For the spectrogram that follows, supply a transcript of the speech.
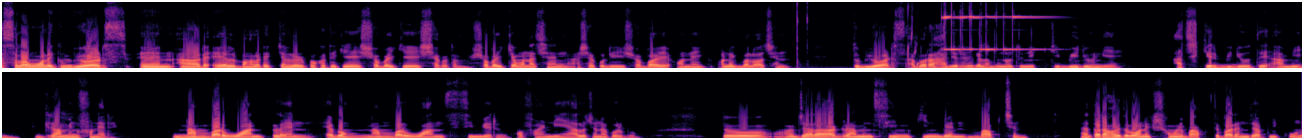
আসসালামু আলাইকুম viewers, N R L Bangla tech চ্যানেলের পক্ষ থেকে সবাইকে স্বাগতম। সবাই কেমন আছেন? আশা করি সবাই অনেক অনেক ভালো আছেন। তো ভিউয়ার্স, আবারও হাজির হয়ে গেলাম নতুন একটি ভিডিও নিয়ে। আজকের ভিডিওতে আমি গ্রামীণ ফোনের নাম্বার ওয়ান প্ল্যান এবং নাম্বার ওয়ান সিমের অফার নিয়ে আলোচনা করব। তো যারা গ্রামীণ সিম কিনবেন ভাবছেন, তারা হয়তো অনেক সময় ভাবতে পারেন যে আপনি কোন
